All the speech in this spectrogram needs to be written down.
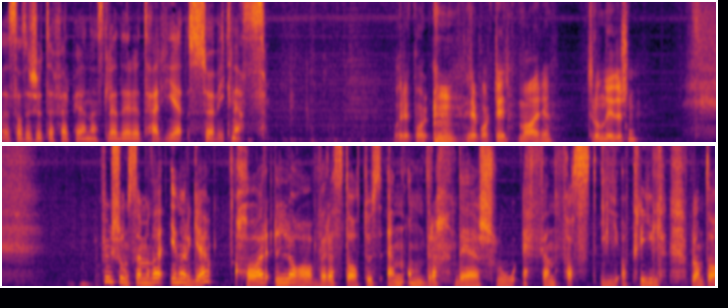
Det sa til slutt Frp-nestleder Terje Søviknes. Og reporter var Trond Lydersen. Funksjonshemmede i Norge har lavere status enn andre. Det slo FN fast i april. Bl.a.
